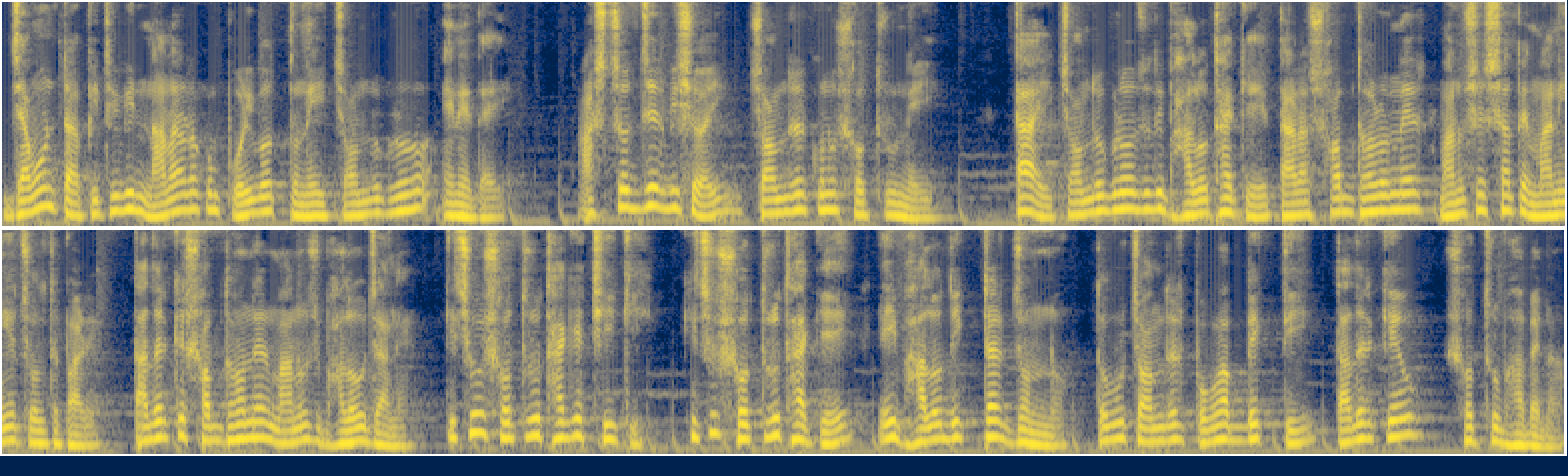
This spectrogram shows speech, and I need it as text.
যেমনটা পৃথিবীর নানা রকম পরিবর্তন এই চন্দ্রগ্রহ এনে দেয়। আশ্চর্যের বিষয়, চন্দ্রের কোনো শত্রু নেই। তাই চন্দ্রগ্রহ যদি ভালো থাকে, তারা সব ধরনের মানুষের সাথে মানিয়ে চলতে পারে। তাদেরকে সব ধরনের মানুষ ভালোও জানে। কিছু শত্রু থাকে ঠিকই, কিছু শত্রু থাকে এই ভালো দিকটার জন্য, তবু চন্দ্রের প্রভাব ব্যক্তি তাদেরকেও শত্রু ভাবে না।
